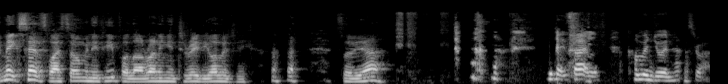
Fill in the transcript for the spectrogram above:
it makes sense why so many people are running into radiology. so yeah. Yeah, exactly. Come and join Hexarad.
